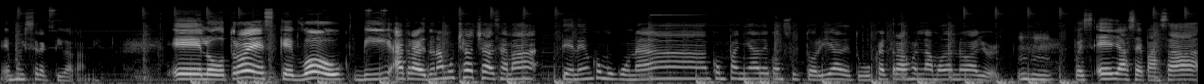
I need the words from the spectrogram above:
Es muy selectiva también. El otro es que Vogue vi a través de una muchacha, se llama, tiene como una compañía de consultoría de tu buscar trabajo en la moda en Nueva York. Pues ella se pasa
